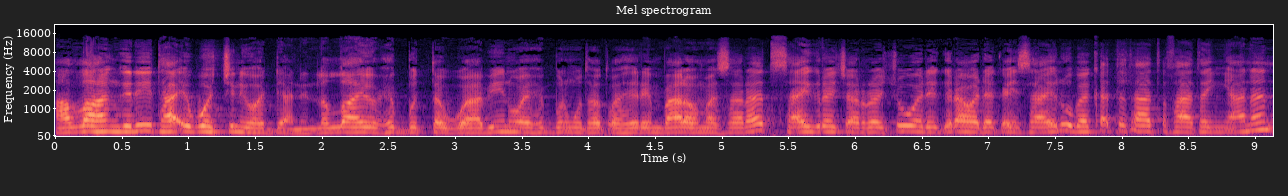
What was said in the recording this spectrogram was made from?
አላህ እንግዲህ ታኢቦችን ይወዳን ለላህ ዩሕቡ ተዋቢን ወይሕቡ ልሙተጠሂሪን ባለው መሰረት ሳይግረጨረጩ ወደ ግራ ወደ ቀኝ ሳይሉ በቀጥታ ጥፋተኛ ነን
